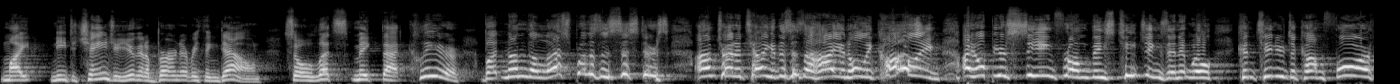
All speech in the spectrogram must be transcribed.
might need to change or you're going to burn everything down. So let's make that clear. But nonetheless, brothers and sisters, I'm trying to tell you this is a high and holy calling. I hope you're seeing from these teachings and it will continue to come forth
